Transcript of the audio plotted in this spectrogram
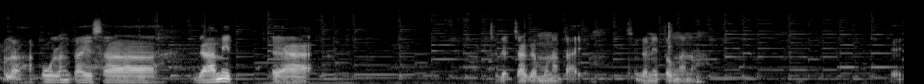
Wala, kulang tayo sa gamit. Kaya, tsaga-tsaga muna tayo. Sa ganitong ano. Okay.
